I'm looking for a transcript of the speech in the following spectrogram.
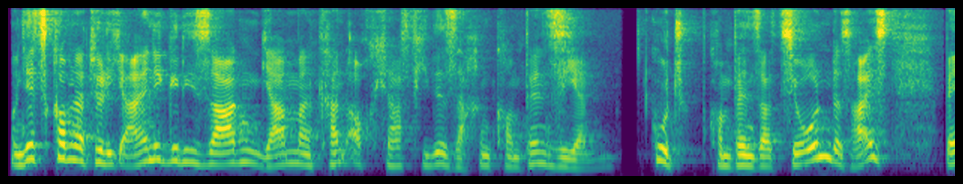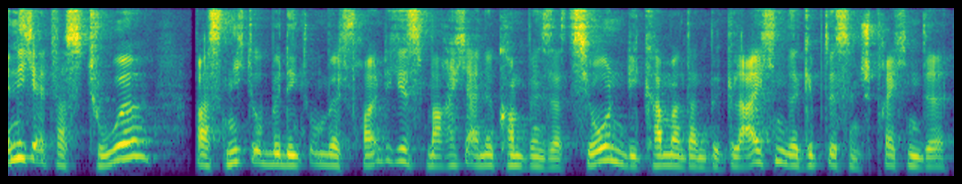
Und jetzt kommen natürlich einige, die sagen, ja, man kann auch ja viele Sachen kompensieren. Gut, Kompensation, das heißt, wenn ich etwas tue, was nicht unbedingt umweltfreundlich ist, mache ich eine Kompensation, die kann man dann begleichen. Da gibt es entsprechende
